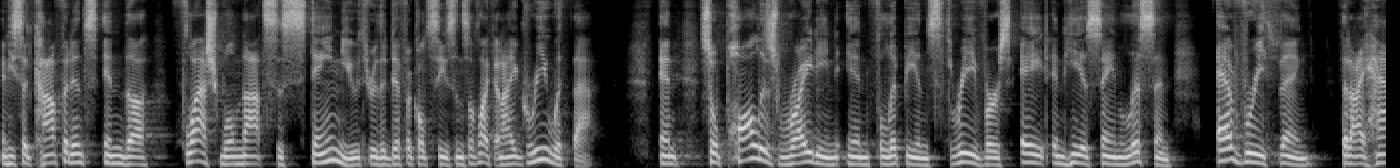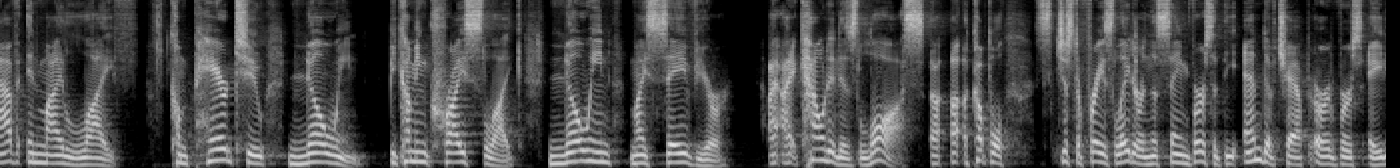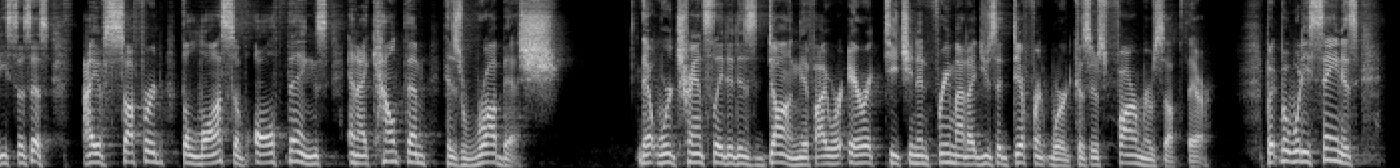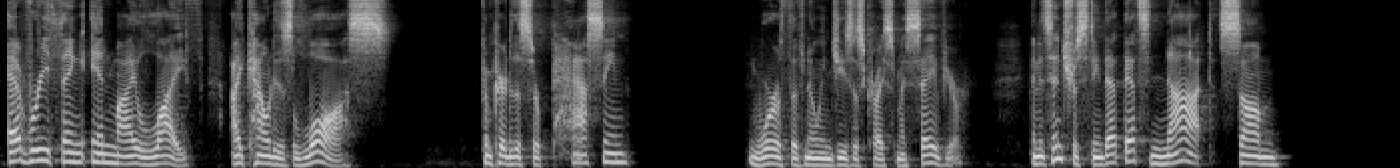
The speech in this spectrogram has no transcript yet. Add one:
And he said, confidence in the flesh will not sustain you through the difficult seasons of life. And I agree with that. And so Paul is writing in Philippians 3, verse 8, and he is saying, listen, everything that I have in my life compared to knowing, becoming Christ like, knowing my Savior, I, I count it as loss. Uh, a couple, just a phrase later in the same verse at the end of chapter or verse 8, he says this I have suffered the loss of all things, and I count them as rubbish. That word translated as dung. If I were Eric teaching in Fremont, I'd use a different word because there's farmers up there. But, but what he's saying is everything in my life I count as loss compared to the surpassing worth of knowing Jesus Christ, my Savior. And it's interesting that that's not some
